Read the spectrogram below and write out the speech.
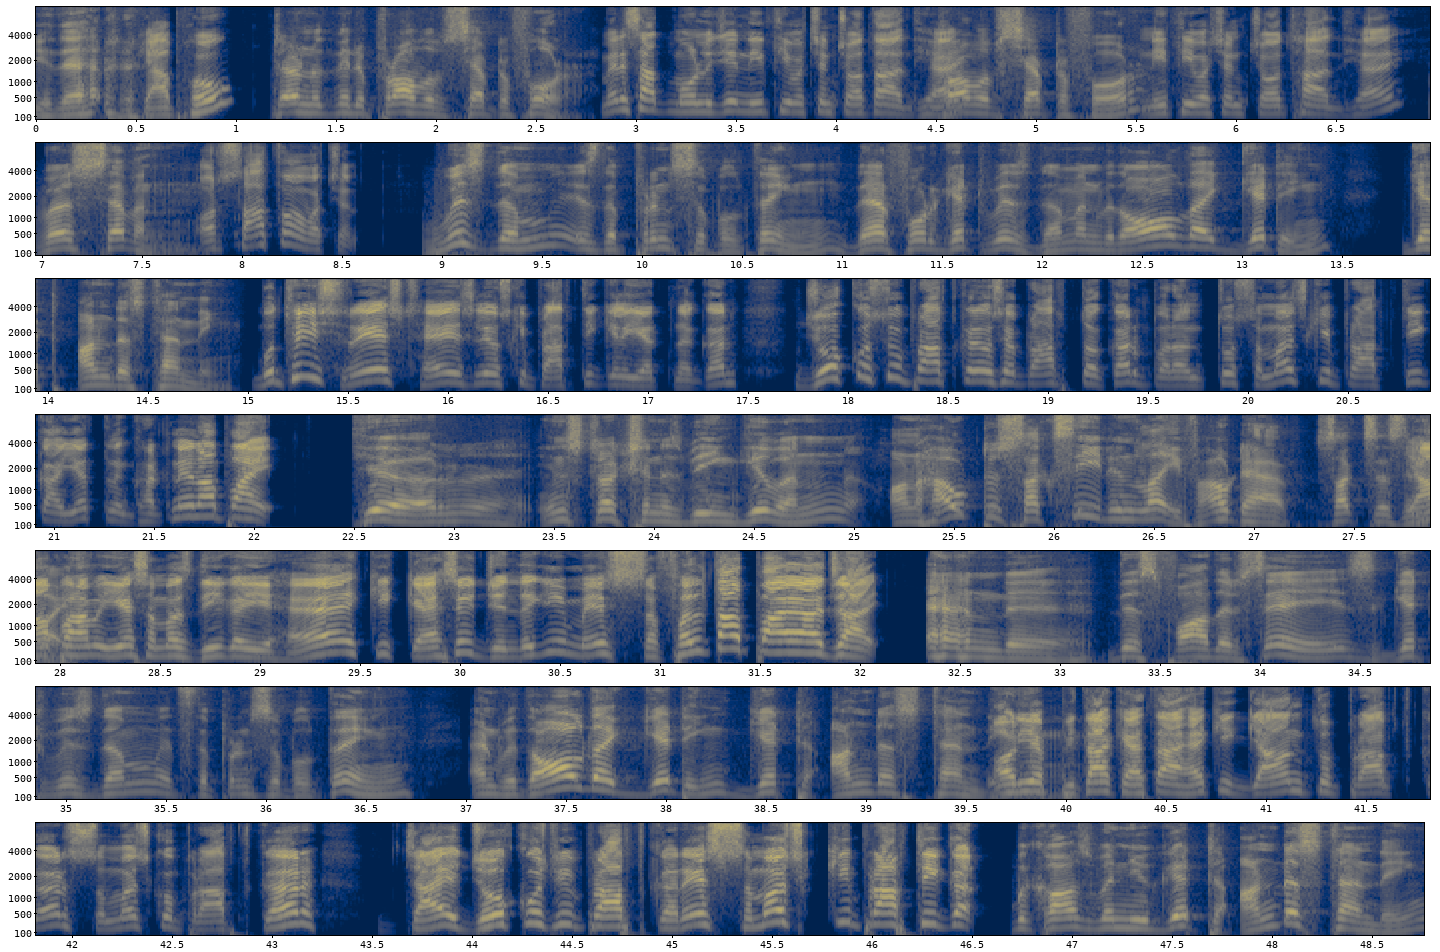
क्या आप हो? Turn with me to Proverbs chapter 4 मेरे साथ मोल लीजिए नीति वचन चौथा अध्याय। प्रोवर्ब्स चैप्टर 4 नीति वचन चौथा अध्याय। वर्स 7 और सातवां वचन। Wisdom is the principal thing, therefore get wisdom, and with all thy getting, get understanding. बुद्धि श्रेष्ठ है इसलिए उसकी प्राप्ति के लिए यत्न कर जो कुछ तू प्राप्त करे उसे प्राप्त तो कर परंतु समझ की प्राप्ति का यत्न घटने ना पाए Here, instruction is being given on how to succeed in life, how to have success in यहाँ पर life. हमें यह समझ दी गई है कि कैसे जिंदगी में सफलता पाया जाए And uh, this father says, Get wisdom, it's the principal thing, And with all thy getting, get understanding. और यह पिता कहता है कि ज्ञान तो प्राप्त कर समझ को प्राप्त कर चाहे जो कुछ भी प्राप्त करे समझ की प्राप्ति कर Because when you get understanding,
